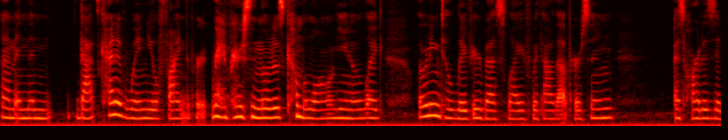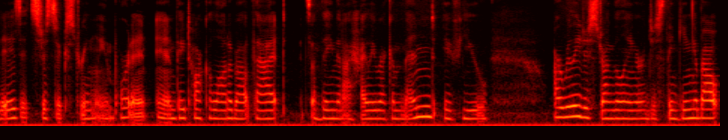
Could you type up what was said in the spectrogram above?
Um, and then that's kind of when you'll find the per- right person. They'll just come along, you know, like learning to live your best life without that person, as hard as it is, it's just extremely important. And they talk a lot about that. It's something that I highly recommend if you are really just struggling or just thinking about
